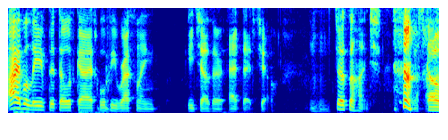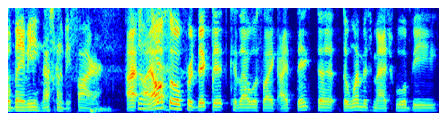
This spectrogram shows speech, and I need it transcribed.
I believe that those guys will be wrestling each other at that show. Mm-hmm. Just a hunch. Let's go, baby. That's gonna be fire. I, So, I yeah. also predicted because I was like, I think the the women's match will be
